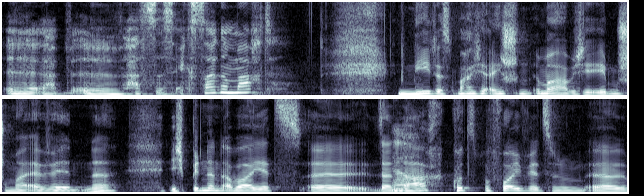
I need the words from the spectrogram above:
Äh, äh, hast du das extra gemacht? Nee, das mache ich eigentlich schon immer, habe ich ja eben schon mal erwähnt. Ne? Ich bin dann aber jetzt äh, danach, kurz bevor wir jetzt äh,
